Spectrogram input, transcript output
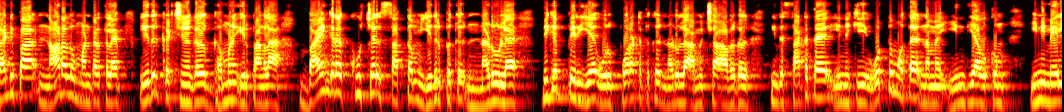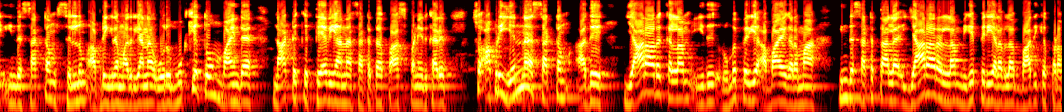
கண்டிப்பா நாடாளுமன்றத்துல எதிர்கட்சியினர்கள் கவனம் இருப்பாங்களா? பயங்கர கூச்சல் சத்தம் எதிர்ப்புக்கு நடுவுல மிகப்பெரிய ஒரு போராட்டத்துக்கு நடுவுல அமித்ஷா அவர்கள் இந்த சட்டத்தை இன்னைக்கு ஒட்டுமொத்த நம்ம இந்தியாவுக்கும் இனிமேல் இந்த சட்டம் செல்லும் அப்படிங்கிற மாதிரியான ஒரு முக்கியத்துவம் வாய்ந்த நாட்டுக்கு தேவையான சட்டத்தை பாஸ் பண்ணியிருக்காரு. ஸோ அப்படி என்ன சட்டம் அது? யாராருக்கெல்லாம் இது ரொம்ப பெரிய அபாயகரமா? இந்த சட்டத்தால யாரெல்லாம் மிகப்பெரிய அளவில் பாதிக்கப்பட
